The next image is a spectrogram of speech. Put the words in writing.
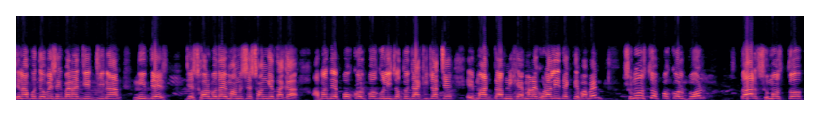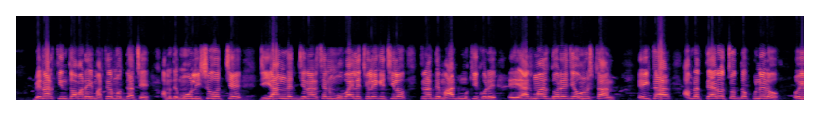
সেনাপতি অভিষেক ব্যানার্জির জিনার নির্দেশ যে সর্বদাই মানুষের সঙ্গে থাকা, আমাদের প্রকল্পগুলি যত যা কিছু আছে, এই মাঠটা আপনি ক্যামেরা ঘোরালেই দেখতে পাবেন। সমস্ত প্রকল্পর, তার সমস্ত ব্যানার কিন্তু আমার এই মাঠের মধ্যে আছে। আমাদের মূল ইস্যু হচ্ছে যে ইয়াং জেনারেশন মোবাইলে চলে গেছিল, তেনাদের মাঠমুখী করে। এই এক মাস ধরে যে অনুষ্ঠান, এইটা আমরা তেরো, চোদ্দ, পনেরো ওই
